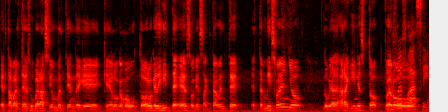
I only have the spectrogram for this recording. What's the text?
esta parte de superación, ¿me entiendes? Que, que lo que me gustó de lo que dijiste es eso, que exactamente, este es mi sueño, lo voy a dejar aquí en stop, pero... no fue fácil.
